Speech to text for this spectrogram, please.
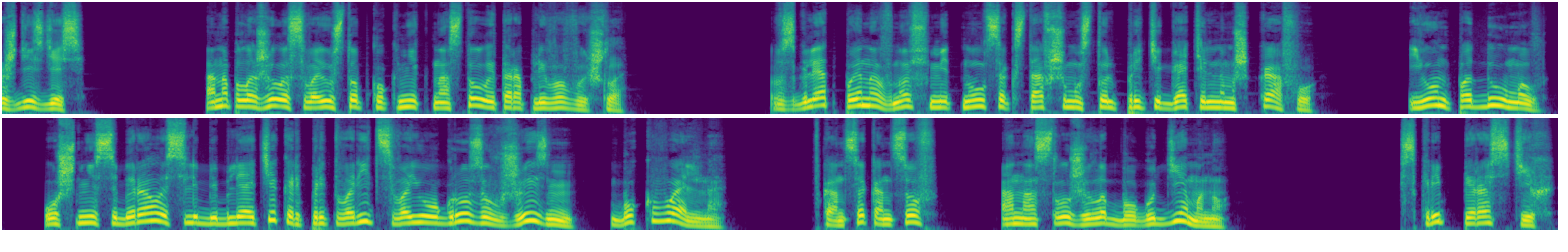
Жди здесь». Она положила свою стопку книг на стол и торопливо вышла. Взгляд Пена вновь метнулся к ставшему столь притягательным шкафу, и он подумал, Уж не собиралась ли библиотекарь притворить свою угрозу в жизнь буквально? В конце концов, она служила богу-демону. Скрип пера стих.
